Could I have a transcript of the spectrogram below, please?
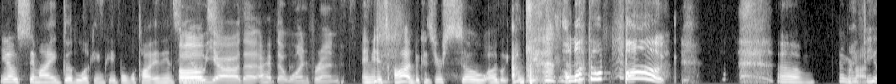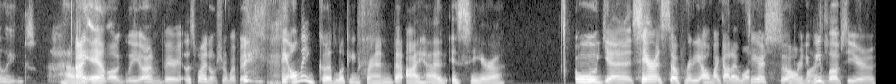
you know, semi good looking people will talk, and it's you oh know, it's, yeah, that I have that one friend. and it's odd because you're so ugly. I'm kidding. what the fuck? Um, no, My not. feelings. Um, I am ugly. I'm very. That's why I don't show my face. the only good looking friend that I have is Sierra. Oh yes, Sierra is so pretty. Oh my god, I love her Sierra's so, so pretty. Much. We love Sierra.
